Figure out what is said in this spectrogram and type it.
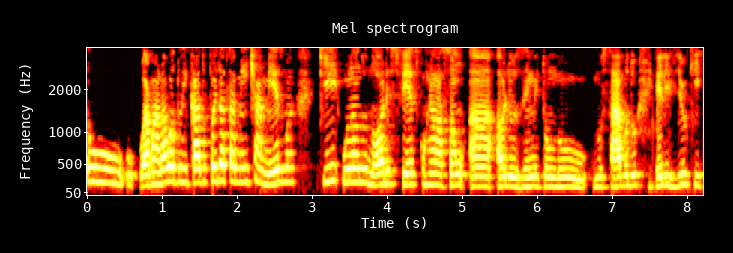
o, a manobra do Ricardo foi exatamente a mesma que o Lando Norris fez com relação a, ao Lewis Hamilton no, no sábado. Ele viu que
